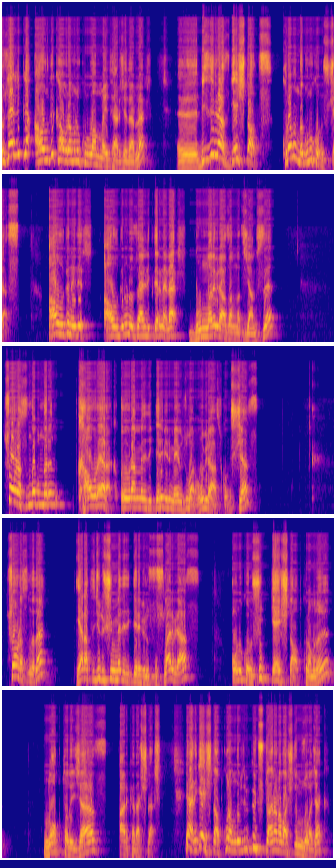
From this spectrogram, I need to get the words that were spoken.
özellikle algı kavramını kullanmayı tercih ederler. Ee, biz de biraz Gestalt kuramında bunu konuşacağız. Algı nedir? Algının özellikleri neler? Bunları biraz anlatacağım size. Sonrasında bunların kavrayarak öğrenme dedikleri bir mevzu var. Onu biraz konuşacağız. Sonrasında da yaratıcı düşünme dedikleri bir husus var biraz. Onu konuşup Gestalt kuramını noktalayacağız arkadaşlar. Yani Gestalt kuramında bizim 3 tane ana başlığımız olacak.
